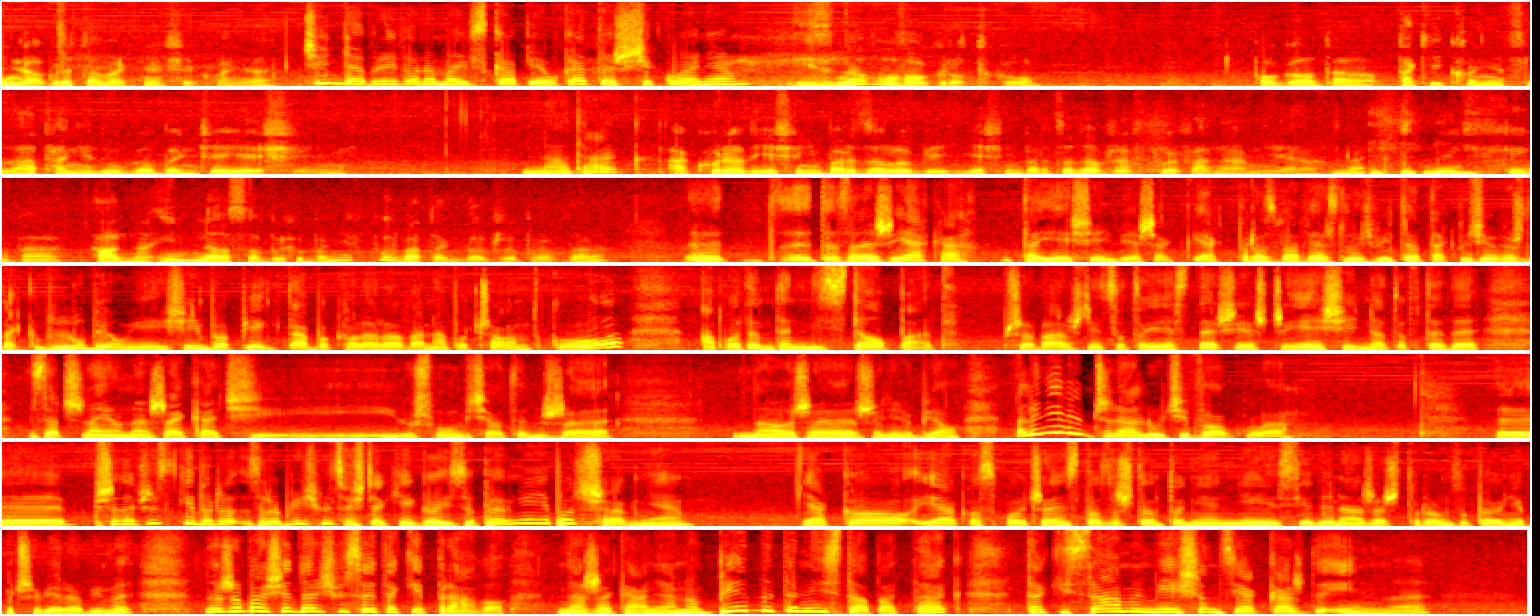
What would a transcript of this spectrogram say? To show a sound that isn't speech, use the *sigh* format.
Dzień dobry, Tomek Miak się kłania. Dzień dobry, Iwona Majewska-Piołka też się kłania. I znowu w ogródku. Pogoda, taki koniec lata, niedługo będzie jesień. No tak. Akurat jesień bardzo lubię, jesień bardzo dobrze wpływa na mnie, a na innych *laughs* chyba, a na inne osoby chyba nie wpływa tak dobrze, prawda? E, To zależy jaka ta jesień, wiesz, jak, jak porozmawiasz z ludźmi, to tak ludzie już tak lubią jesień, bo piękna, bo kolorowa na początku, a potem ten listopad przeważnie, co to jest też jeszcze jesień, no to wtedy zaczynają narzekać i, i już mówić o tym, że, no, że, że nie lubią. Ale nie wiem, czy na ludzi w ogóle. E, Przede wszystkim ro- zrobiliśmy coś takiego i zupełnie niepotrzebnie. Jako, jako społeczeństwo, zresztą to nie, nie jest jedyna rzecz, którą zupełnie potrzebnie robimy, no że właśnie daliśmy sobie takie prawo narzekania. No biedny ten listopad, tak? Taki sam miesiąc jak każdy inny.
